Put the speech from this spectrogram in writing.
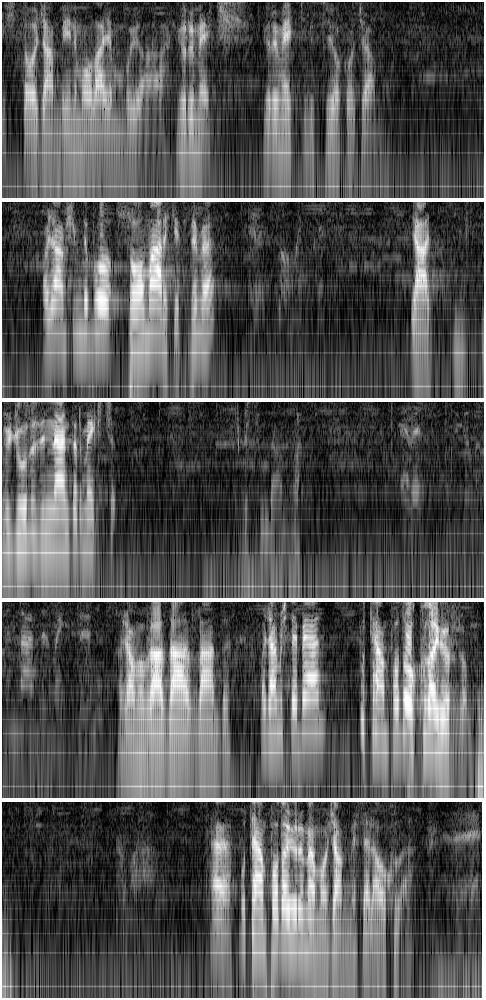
İşte hocam benim olayım bu ya. Yürümek. Yürümek gibisi yok hocam. Hocam şimdi bu soğuma hareketi değil mi? Ya vücudu dinlendirmek için. Gibisinden mi? Evet, vücudu dinlendirmek için. Hocam bu biraz daha hızlandı. Hocam işte ben bu tempoda okula yürürüm. Tamam. Evet bu tempoda yürümem hocam mesela okula. Evet.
